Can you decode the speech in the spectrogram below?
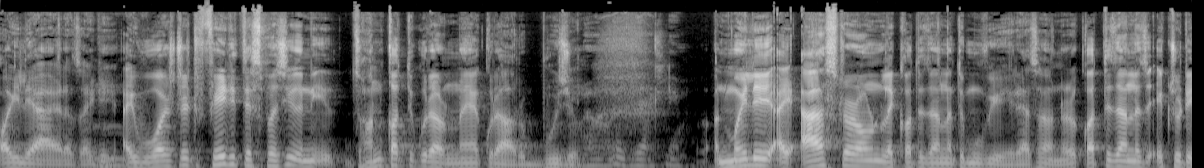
अहिले आएर चाहिँ कि आई वाच इट फेरि त्यसपछि अनि झन् कति कुराहरू नयाँ कुराहरू बुझ्यो। अनि मैले आई आस्ट अराउन्ड लाइक कतिजनालाई त्यो मुभी हेरेको छ भनेर कतिजनाले चाहिँ एकचोटि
